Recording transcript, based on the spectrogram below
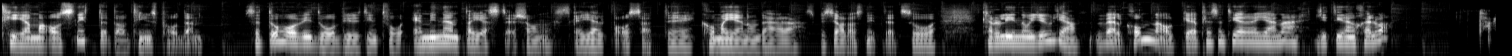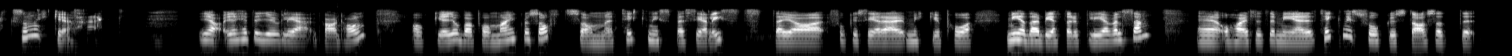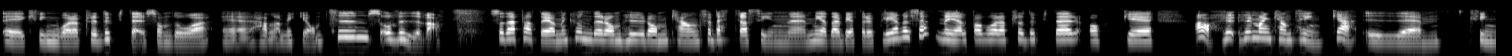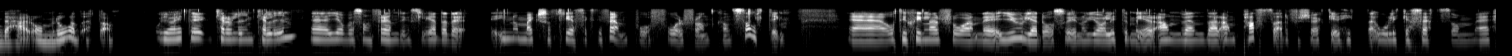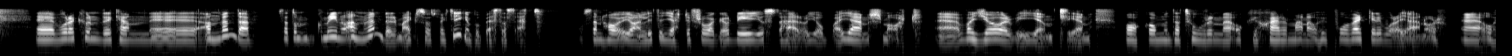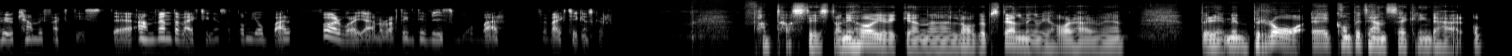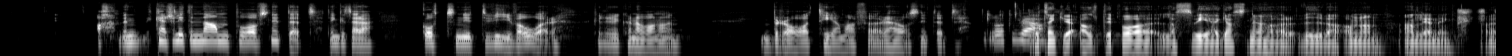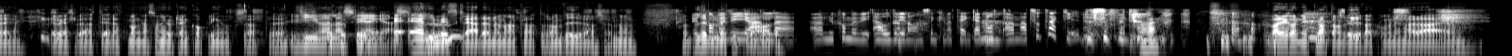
temaavsnittet av Teams-podden. Så då har vi då bjudit in två eminenta gäster som ska hjälpa oss att eh, komma igenom det här specialavsnittet. Så Caroline och Julia, välkomna och eh, presentera er gärna lite grann själva. Tack så mycket. Tack. Ja, jag heter Julia Gardholm och jag jobbar på Microsoft som teknisk specialist där jag fokuserar mycket på medarbetarupplevelsen eh, och har ett lite mer tekniskt fokus då, så att, Eh, kring våra produkter som då eh, handlar mycket om Teams och Viva. Så där pratar jag med kunder om hur de kan förbättra sin eh, medarbetarupplevelse med hjälp av våra produkter och ja, hur, man kan tänka i, kring det här området. Då. Och jag heter Caroline Kalin, jobbar som förändringsledare inom Microsoft 365 på Forefront Consulting. Eh, och till skillnad från eh, Julia då så är nog jag lite mer användaranpassad, försöker hitta olika sätt som eh, eh våra kunder kan eh, använda så att de kommer in och använder Microsoft-verktygen på bästa sätt. Och sen har jag en liten hjärtefråga och det är just det här att jobba hjärnsmart. Eh, vad gör vi egentligen bakom datorerna och skärmarna och hur påverkar det våra hjärnor? Eh, och hur kan vi faktiskt eh, använda verktygen så att de jobbar för våra hjärnor och att det inte är vi som jobbar för verktygens skull. Fantastiskt. Ja, ni hör ju vilken eh, laguppställning vi har här med, med bra eh, kompetenser kring det här. Och, uh, men kanske lite namn på avsnittet. Jag tänker så här, Gott nytt Viva-år. Skulle det kunna vara någon bra tema för det här avsnittet? Det låter bra. Jag tänker ju alltid på Las Vegas när jag hör Viva av någon anledning. Jag vet väl att det är rätt många som har gjort den kopplingen också. Att, eh, Viva Las Vegas. Elvis-kläder när man pratar om Viva. Så, men då blir nu man lite vi glad. Alla, ja, nu kommer vi aldrig någonsin kunna tänka något annat, så tack Linus för den. Varje gång ni pratar om Viva kommer ni höra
